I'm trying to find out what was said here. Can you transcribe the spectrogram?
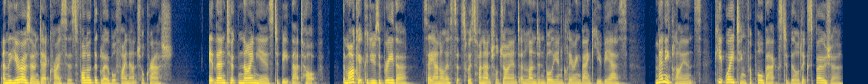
and the Eurozone debt crisis followed the global financial crash. It then took nine years to beat that top. The market could use a breather, say analysts at Swiss financial giant and London bullion clearing bank UBS. Many clients keep waiting for pullbacks to build exposure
